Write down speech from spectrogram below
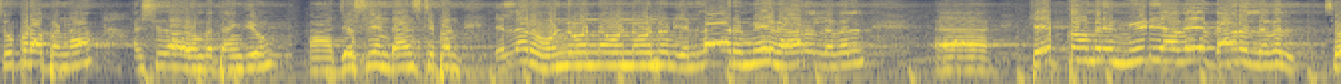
சூப்பரா பண்ணா ஹர்ஷிதா ரொம்ப தேங்க்யூ ஜஸ்லின் டான்ஸ் டிபன் எல்லாரும் ஒன்று ஒன்று ஒன்று ஒன்று எல்லாருமே வேற லெவல் கேப் காமரன் மீடியாவே வேற லெவல் ஸோ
